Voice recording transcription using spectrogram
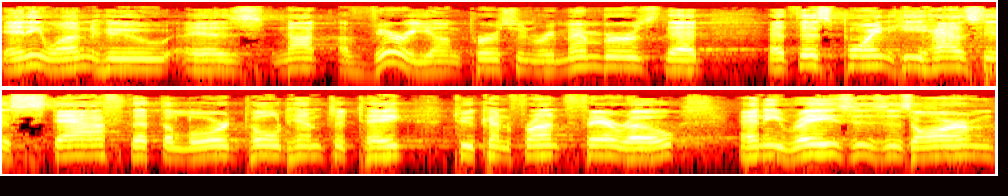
anyone who is not a very young person remembers that at this point he has his staff that the Lord told him to take to confront Pharaoh and he raises his arm,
